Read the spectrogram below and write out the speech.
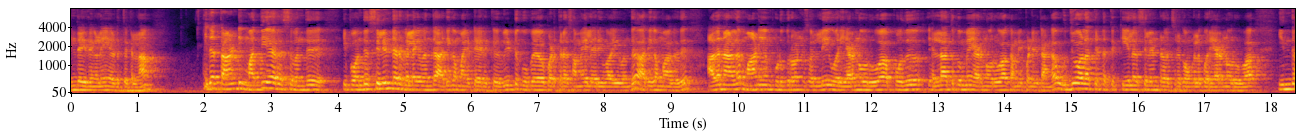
இந்த இதுங்களையும் எடுத்துக்கலாம். இதை தாண்டி மத்திய அரசு வந்து இப்போ வந்து சிலிண்டர் விலை வந்து அதிகமாயிட்டே இருக்குது வீட்டுக்கு உபயோகப்படுத்துகிற சமையல் எரிவாயு வந்து அதிகமாகுது. அதனால் மானியம் கொடுக்குறோன்னு சொல்லி ஒரு இரநூறுவா பொது எல்லாத்துக்குமே இரநூறுவா கம்மி பண்ணியிருக்காங்க. உஜ்வாலா திட்டத்துக்கு கீழே சிலிண்டர் வச்சுருக்கவங்களுக்கு ஒரு இரநூறுவா இந்த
